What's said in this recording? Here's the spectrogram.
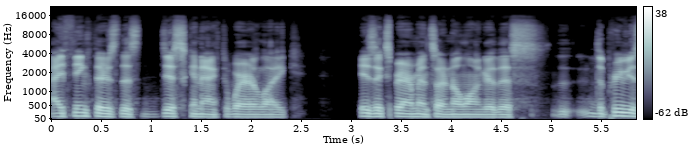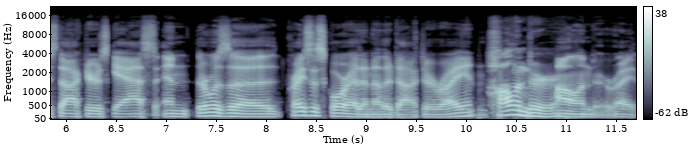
i think there's this disconnect where like his experiments are no longer this the previous doctors Gast and there was a crisis core had another doctor right Hollander. Hollander, right?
